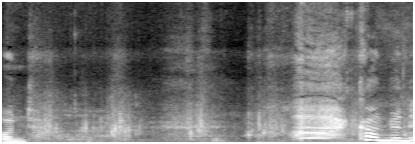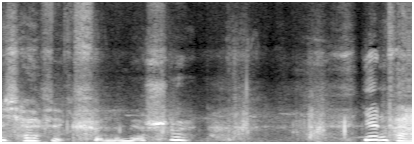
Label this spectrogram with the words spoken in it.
Und kann mir nicht helfen. Ich finde mir schön. Jedenfalls.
